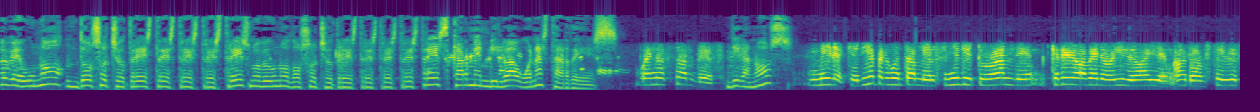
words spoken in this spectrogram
91-283-3333, 91-283-3333. Carmen Bilbao, buenas tardes. Buenas tardes. Díganos. Mire, quería preguntarle al señor Iturralde, creo haber oído ahí ahora ustedes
